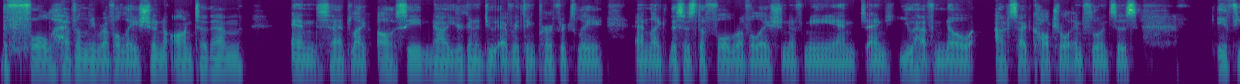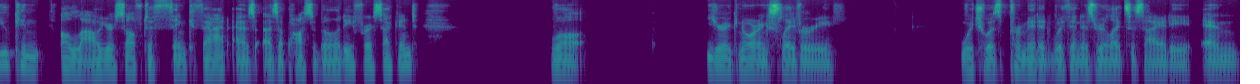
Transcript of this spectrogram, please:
the full heavenly revelation onto them and said like oh see now you're going to do everything perfectly and like this is the full revelation of me and and you have no outside cultural influences if you can allow yourself to think that as as a possibility for a second well you're ignoring slavery which was permitted within israelite society and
